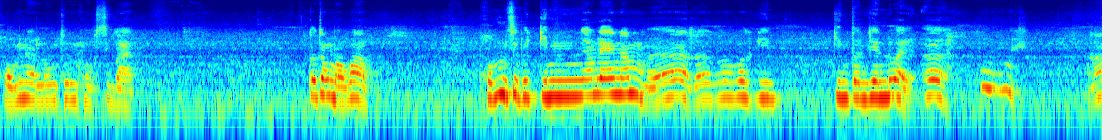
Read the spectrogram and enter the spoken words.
ผมเนี่ยลงทุนหกสิบบาท ก็ต้องบอกว่า ผมสิไปกินยำแรงน้ำเออก็ก็กินกินตอนเย็นด้วย เออเอา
